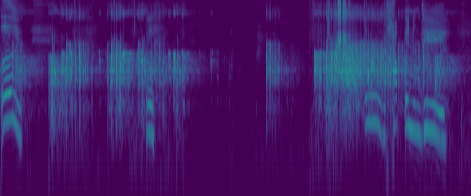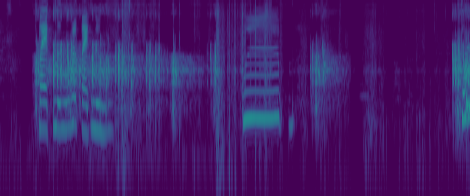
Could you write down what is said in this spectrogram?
เอ้ยเออตู้ทับไปหนึ่งที แตกหนึ่งนะแตกหนึ่งปึ๊บตู้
